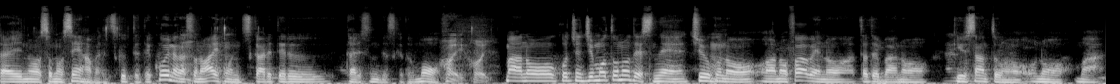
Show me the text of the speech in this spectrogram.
体のその線幅で作ってて、こういうのがその iPhone に使われてるたりするんですけども、はいはい。まあ、あの、こっちの地元のですね、中国の、あの、ファーウェイの、例えばあの、技術担当の、の、ま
